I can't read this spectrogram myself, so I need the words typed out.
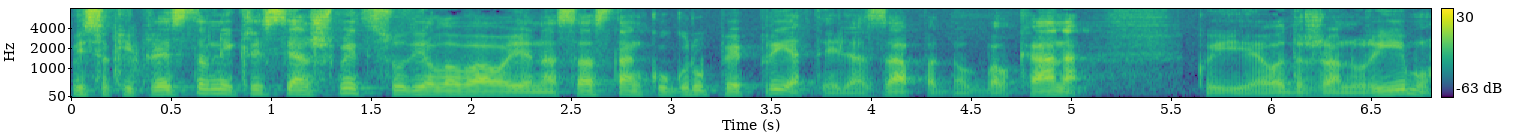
Visoki predstavnik Kristijan Schmidt sudjelovao je na sastanku grupe prijatelja Zapadnog Balkana – koji je održan u Rimu,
